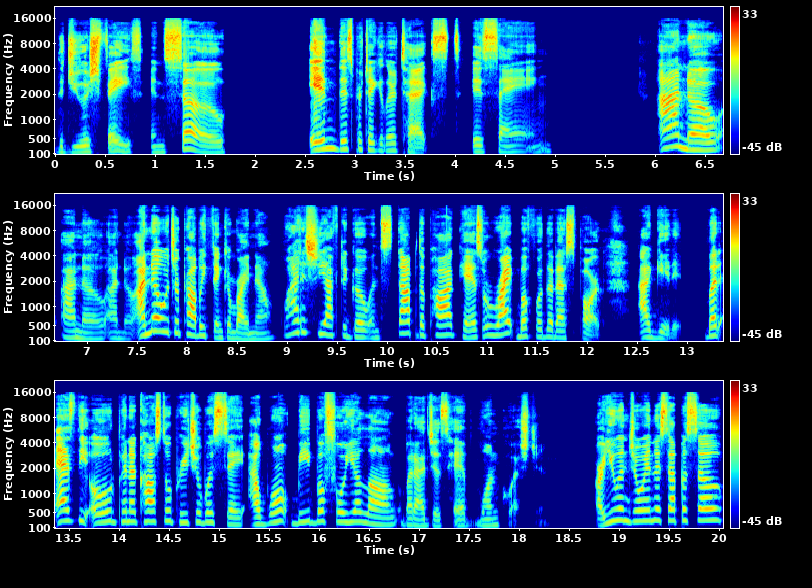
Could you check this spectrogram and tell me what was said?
the Jewish faith. And so in this particular text is saying, I know, I know, I know. I know what you're probably thinking right now. Why does she have to go and stop the podcast right before the best part? I get it. But as the old Pentecostal preacher would say, I won't be before you long, but I just have one question. Are you enjoying this episode?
